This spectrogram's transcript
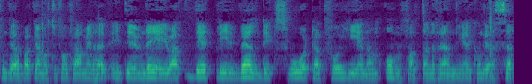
funderar på att jag måste få fram i den här intervjun. Det är ju att det blir väldigt svårt att få igenom omfattande förändringar i kongressen.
